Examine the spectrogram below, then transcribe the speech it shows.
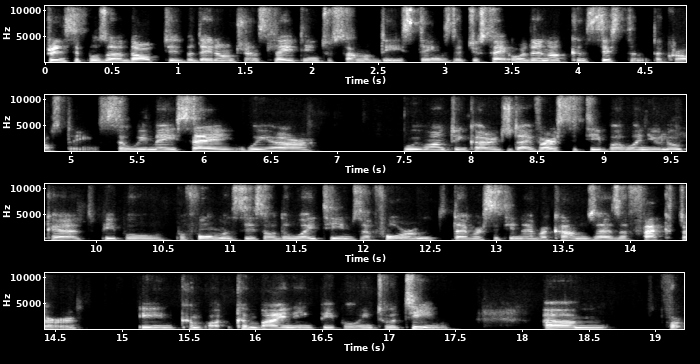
principles are adopted but they don't translate into some of these things that you say or they're not consistent across things. So we may say we are we want to encourage diversity but when you look at people performances or the way teams are formed diversity never comes as a factor in comp- combining people into a team. Um, for,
